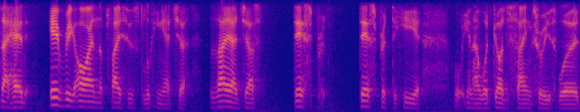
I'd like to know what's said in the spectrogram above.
they had every eye in the place was looking at you. They are just desperate, desperate to hear, you know, what God's saying through His Word.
